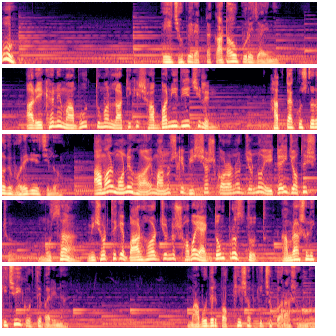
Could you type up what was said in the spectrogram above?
উহ! এই ঝোপের একটা কাটাও পুড়ে যায়নি। আর এখানে মাবুদ তোমার লাঠিকে সাপ বানিয়ে দিয়েছিলেন? হাতটা কুষ্ঠরোগে ভরে গিয়েছিল। আমার মনে হয় মানুষকে বিশ্বাস করানোর জন্য এটাই যথেষ্ট। মুসা মিশর থেকে বার হওয়ার জন্য সবাই একদম প্রস্তুত। আমরা আসলে কিছুই করতে পারি না। মাবুদের পক্ষেই সবকিছু করা সম্ভব।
